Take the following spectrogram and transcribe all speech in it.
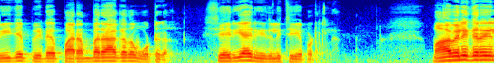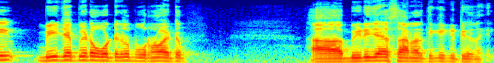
ബി ജെ പിയുടെ പരമ്പരാഗത വോട്ടുകൾ ശരിയായ രീതിയിൽ ചെയ്യപ്പെട്ടിട്ടില്ല. മാവേലിക്കരയിൽ ബി ജെ പിയുടെ വോട്ടുകൾ പൂർണമായിട്ടും ബി ഡി ജെ സ്ഥാനാർത്ഥിക്ക് കിട്ടിയിരുന്നെങ്കിൽ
